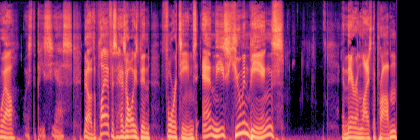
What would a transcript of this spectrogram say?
well, was the BCS? No, the playoff has always been four teams, and these human beings, and therein lies the problem,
